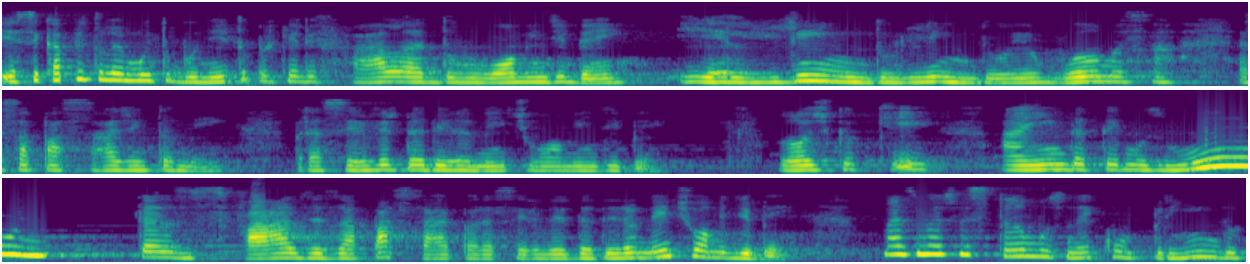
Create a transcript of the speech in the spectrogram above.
esse capítulo é muito bonito porque ele fala do homem de bem. E é lindo, lindo. Eu amo essa, essa passagem também, para ser verdadeiramente um homem de bem. Lógico que ainda temos muitas fases a passar para ser verdadeiramente um homem de bem. Mas nós estamos né, cumprindo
